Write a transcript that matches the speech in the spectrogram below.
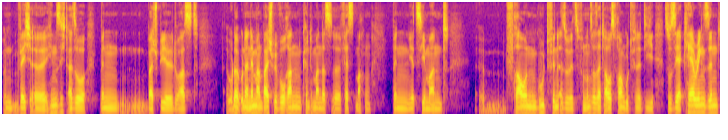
Und welche äh, Hinsicht, also wenn Beispiel du hast, oder, oder nenn mal ein Beispiel, woran könnte man das äh, festmachen, wenn jetzt jemand äh, Frauen gut findet, also jetzt von unserer Seite aus Frauen gut findet, die so sehr caring sind,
